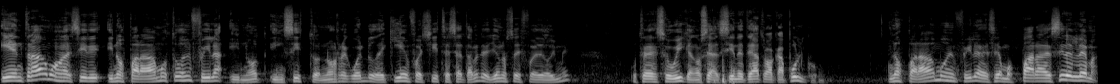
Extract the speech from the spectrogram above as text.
Y entrábamos a decir, y nos parábamos todos en fila, y no, insisto, no recuerdo de quién fue el chiste exactamente, yo no sé si fue de Oime. Ustedes se ubican, o sea, el Cine Teatro Acapulco. Nos parábamos en fila y decíamos, para decir el lema,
